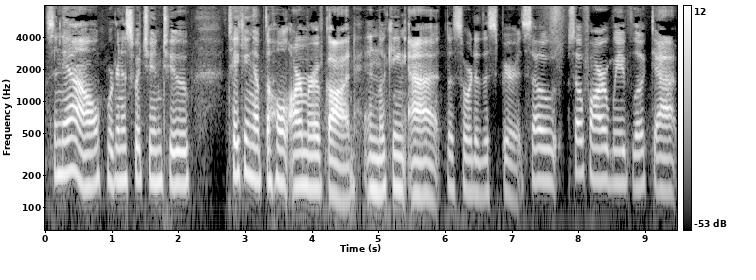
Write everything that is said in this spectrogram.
so now we're going to switch into taking up the whole armor of God and looking at the sword of the Spirit. So, so far we've looked at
